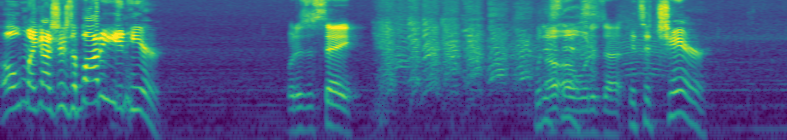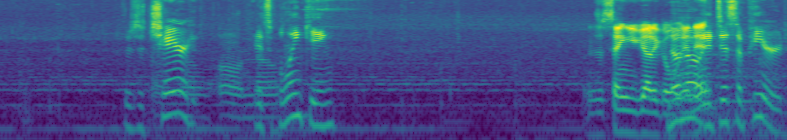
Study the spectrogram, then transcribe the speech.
Oh my gosh, there's a body in here. What does it say? What is Uh-oh, this? what is that? It's a chair. There's a chair. Oh no. It's blinking. Is it saying you gotta go No, in no, it? it disappeared.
